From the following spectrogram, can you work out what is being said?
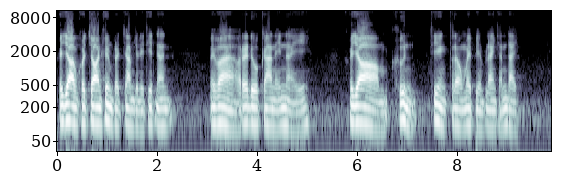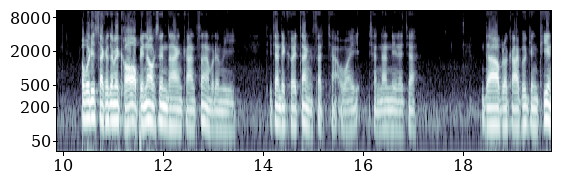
ก็ย่อมโคจรขึ้นประจำอยู่ในทิศนั้น ไม่ว่าฤดูกาลไหนๆก็ย่อมขึ้นเที่ยงตรงไม่เปลี่ยนแปลงฉันใด พระโพธิสัตว์ก็จะไม่ขอออกไปนอกเส้นทางการสร้างบารมี ที่ท่านได้เคยตั้งสัจจะไว้ฉะนั้นนี่นะจ๊ะ ดาวประกายพึ่งยังเที่ยง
